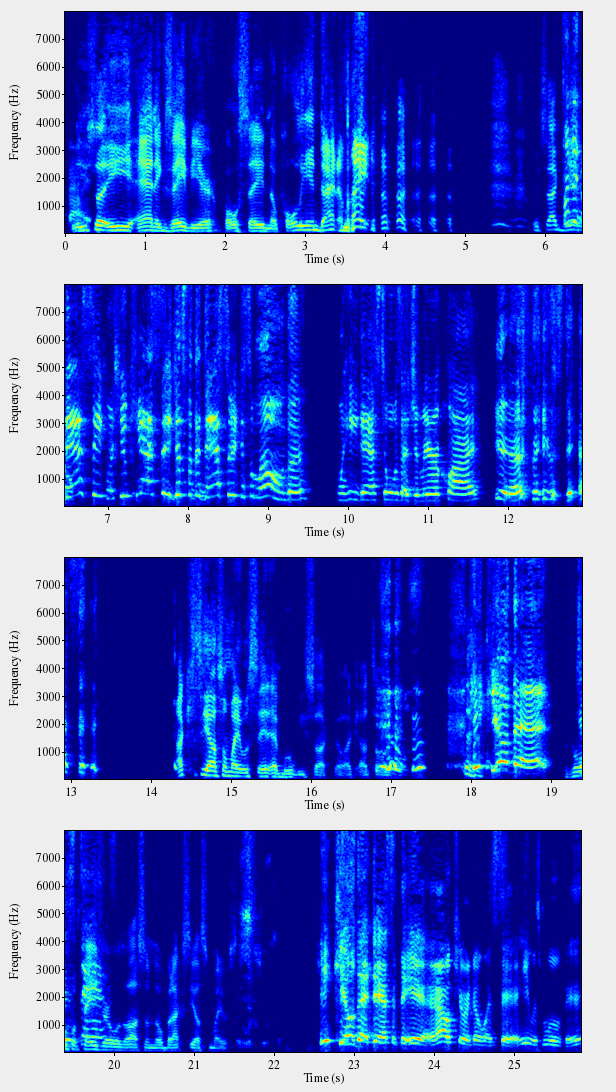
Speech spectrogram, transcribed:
about Lisa it. E. and Xavier both say Napoleon Dynamite. Which I get. For the dance sequence, you can't say just for the dance sequence alone. The when he danced to what was that Jamiroquai? Yeah, he was dancing. I can see how somebody would say that movie sucked though. I, I told you. he killed that. Vote for Pedro was awesome though, but I can see how somebody would say that shit. He killed that dance at the end. I don't care what no one said. He was moving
